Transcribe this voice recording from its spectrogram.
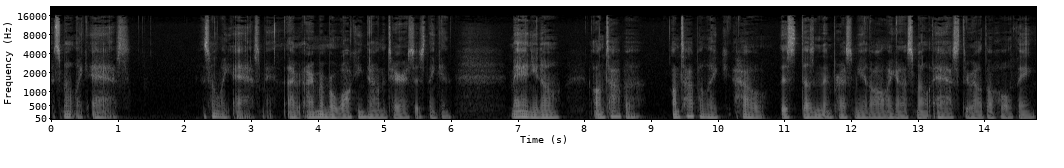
it smelled like ass. It smelled like ass, man. I I remember walking down the terraces thinking, man, you know, on top of on top of like how this doesn't impress me at all, I gotta smell ass throughout the whole thing.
